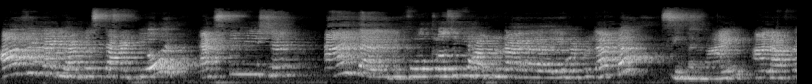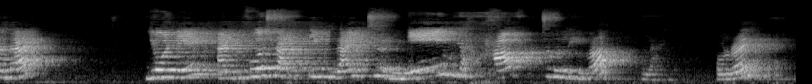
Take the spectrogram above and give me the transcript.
After that, you have to start your explanation. And then before closing, you have to uh, you have to write a single line. And after that, your name. And before starting, write your name. You have to leave a line. Alright?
